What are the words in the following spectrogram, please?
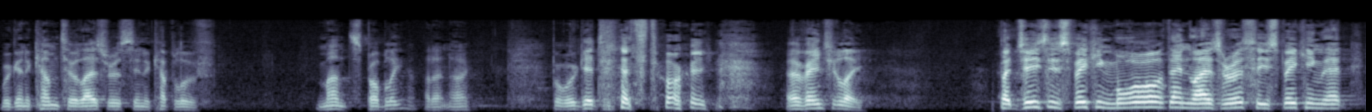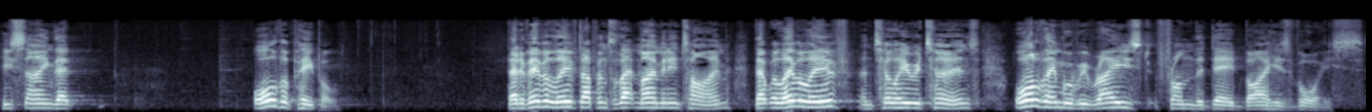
We're going to come to Lazarus in a couple of months, probably. I don't know. But we'll get to that story eventually. But Jesus is speaking more than Lazarus. He's speaking that, he's saying that all the people that have ever lived up until that moment in time, that will ever live until he returns, all of them will be raised from the dead by his voice.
